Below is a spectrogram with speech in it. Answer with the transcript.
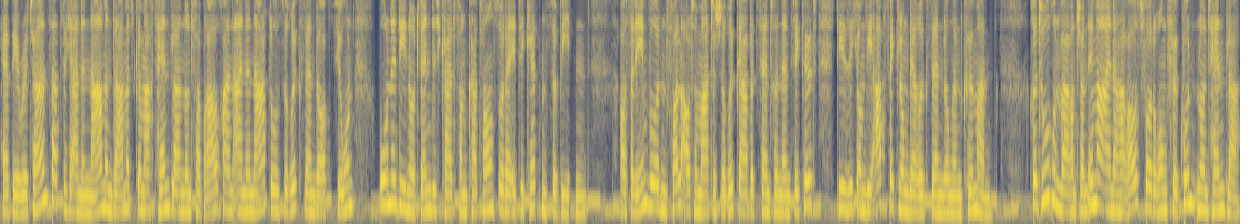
Happy Returns hat sich einen Namen damit gemacht, Händlern und Verbrauchern eine nahtlose Rücksendeoption ohne die Notwendigkeit von Kartons oder Etiketten zu bieten. Außerdem wurden vollautomatische Rückgabezentren entwickelt, die sich um die Abwicklung der Rücksendungen kümmern. Retouren waren schon immer eine Herausforderung für Kunden und Händler.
